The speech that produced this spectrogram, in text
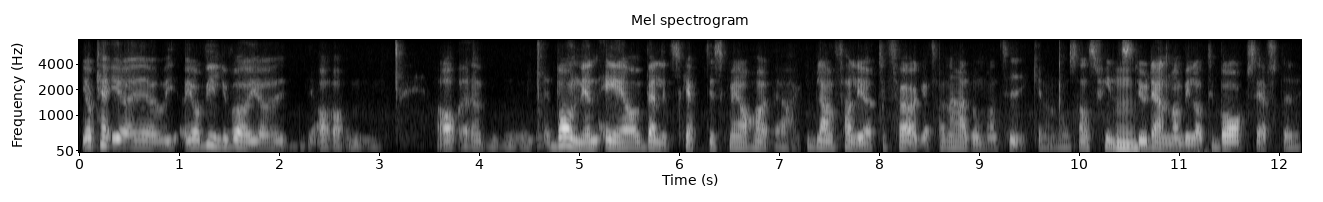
jag, kan, jag, jag vill ju vara... Jag, ja, ja, vanligen är jag väldigt skeptisk men jag har, ibland faller jag till föga för den här romantiken. Och någonstans finns mm. det ju den man vill ha tillbaks efter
